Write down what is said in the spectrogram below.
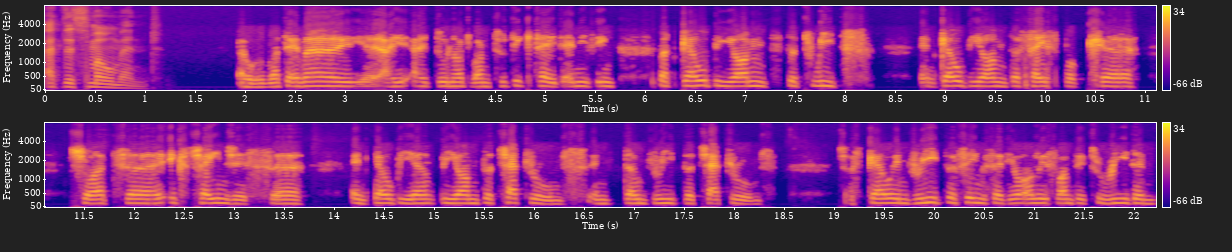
at this moment? Oh, whatever. I, I do not want to dictate anything, but go beyond the tweets and go beyond the Facebook uh, short uh, exchanges uh, and go beyond, beyond the chat rooms and don't read the chat rooms. Just go and read the things that you always wanted to read and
